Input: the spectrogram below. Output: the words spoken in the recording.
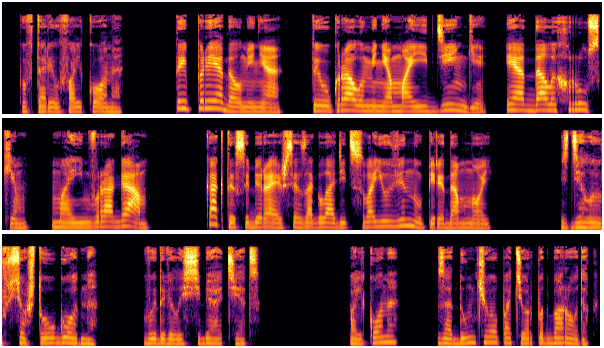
— повторил Фальконе. «Ты предал меня. Ты украл у меня мои деньги и отдал их русским, моим врагам. Как ты собираешься загладить свою вину передо мной?» «Сделаю все, что угодно», — выдавил из себя отец. Фальконе задумчиво потер подбородок.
